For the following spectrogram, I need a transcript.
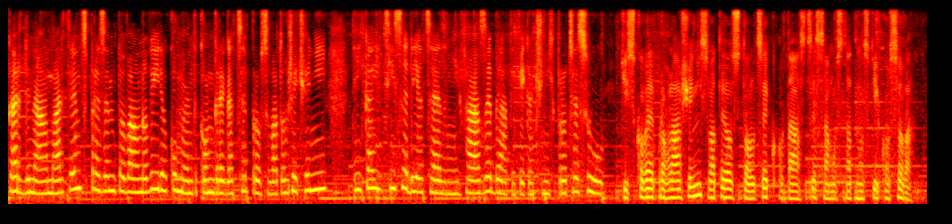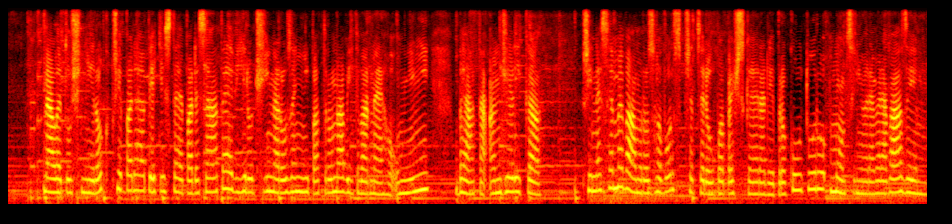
Kardinál Martins prezentoval nový dokument Kongregace pro svatořečení týkající se diecézní fáze beatifikačních procesů. Tiskové prohlášení svatého stolce k otázce samostatnosti Kosova. Na letošní rok připadá 550. výročí narození patrona výtvarného umění Beata Angelika. Přineseme vám rozhovor s předsedou Papežské rady pro kulturu Monsignorem Ravázim.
